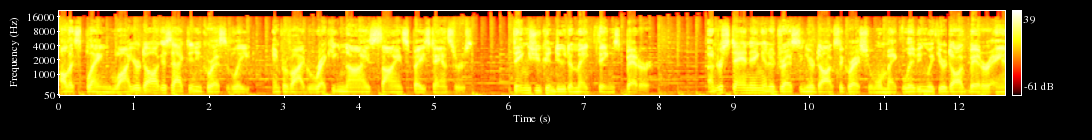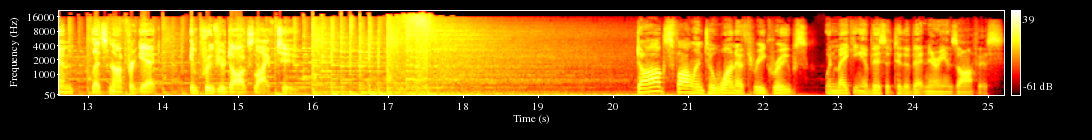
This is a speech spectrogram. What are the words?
I'll explain why your dog is acting aggressively and provide recognized science based answers. Things you can do to make things better. Understanding and addressing your dog's aggression will make living with your dog better and, let's not forget, improve your dog's life too. Dogs fall into one of three groups when making a visit to the veterinarian's office.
